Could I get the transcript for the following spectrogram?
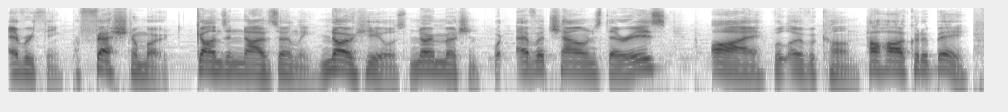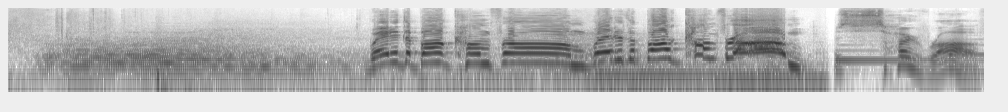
everything. Professional mode, guns and knives only, no heals, no merchant. Whatever challenge there is, I will overcome. How hard could it be? Where did the bug come from? Where did the bug come from? It's so rough.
